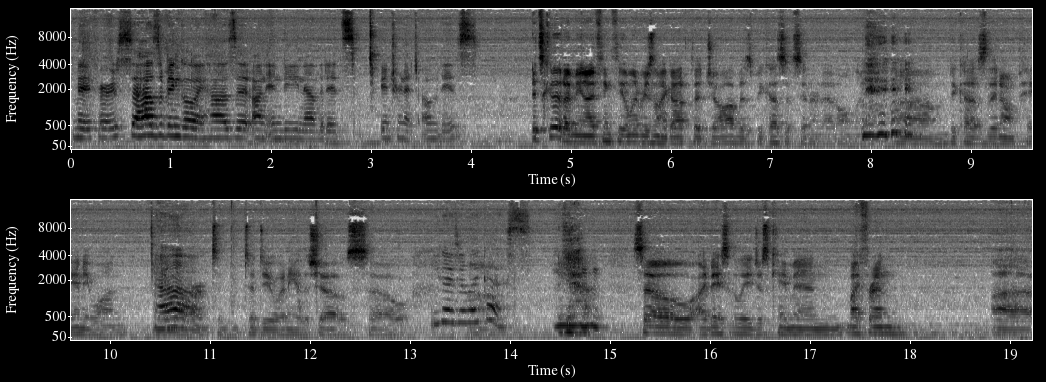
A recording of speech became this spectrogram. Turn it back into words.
May 1st. So how's it been going? How is it on Indie now that it's internet only? It's good. I mean, I think the only reason I got the job is because it's internet only, um, because they don't pay anyone anymore Oh. to, to do any of the shows. So You guys are like Um, us. yeah, so I basically just came in. My friend uh,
